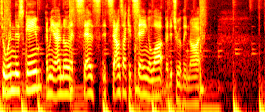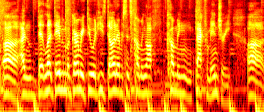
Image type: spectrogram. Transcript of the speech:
to win this game. I mean, I know that says it sounds like it's saying a lot, but it's really not. Uh, and let David Montgomery do what he's done ever since coming off coming back from injury. Uh,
